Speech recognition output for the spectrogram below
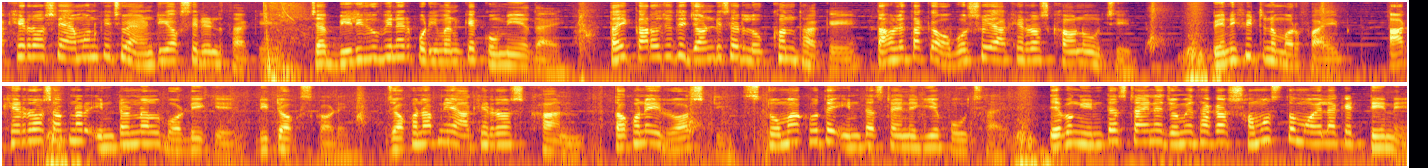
আখের রসে এমন কিছু অ্যান্টিঅক্সিডেন্ট থাকে, যা বিলিরুবিনের পরিমাণকে কমিয়ে দেয়। তাই কারও যদি জন্ডিসের লক্ষণ থাকে, তাহলে তাকে অবশ্যই আখের রস খাওয়ানো উচিত। বেনিফিট নম্বর ফাইভ আখের রস আপনার ইন্টারনাল বডিকে ডিটক্স করে। যখন আপনি আখের রস খান, তখন এই রসটি স্টোমাক হতে ইন্টাস্টাইনে গিয়ে পৌঁছায় এবং ইন্টাস্টাইনে জমে থাকা সমস্ত ময়লাকে টেনে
